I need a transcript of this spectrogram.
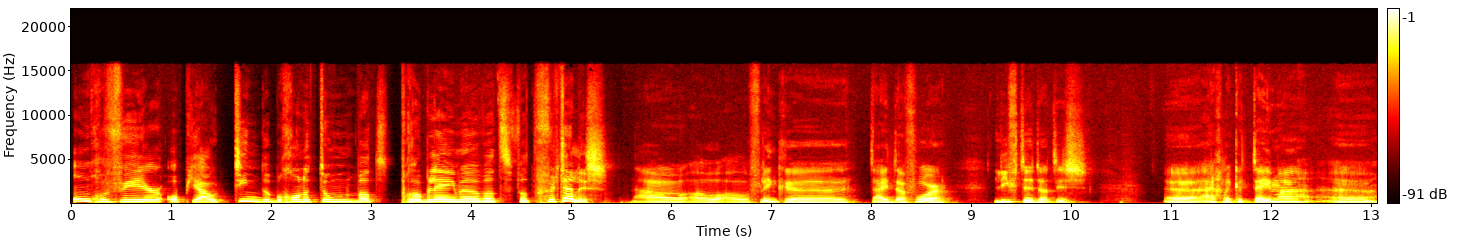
Ongeveer op jouw tiende begonnen toen wat problemen. Wat, wat vertel eens. Nou, al, al flinke uh, tijd daarvoor. Liefde, dat is uh, eigenlijk het thema. Uh,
